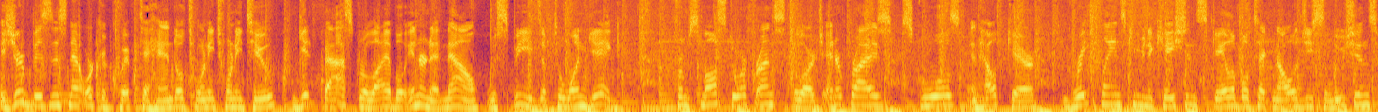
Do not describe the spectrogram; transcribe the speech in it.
Is your business network equipped to handle 2022? Get fast, reliable internet now with speeds up to 1 gig. From small storefronts to large enterprise, schools, and healthcare, Great Plains Communications scalable technology solutions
